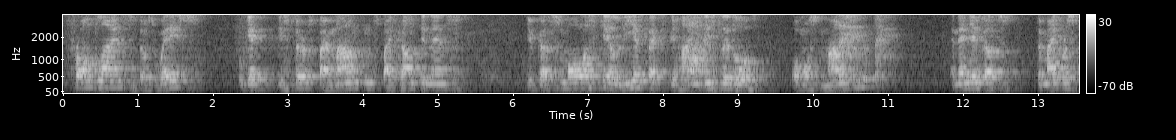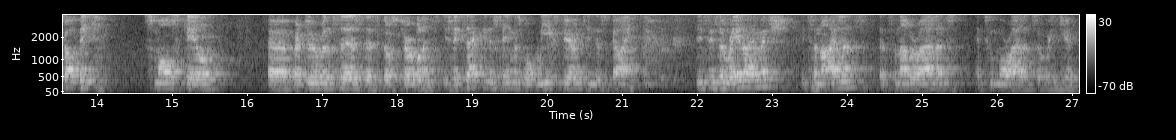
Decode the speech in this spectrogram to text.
front lines, those waves, who get disturbed by mountains, by continents. You've got smaller scale Lee effects behind this little almost mountain. And then you've got the microscopic small-scale uh, perturbances, there's those turbulence. It's exactly the same as what we experience in the sky. This is a radar image. It's an island. That's another island. And two more islands over here.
